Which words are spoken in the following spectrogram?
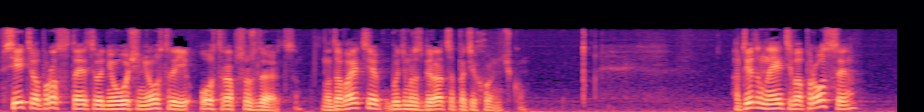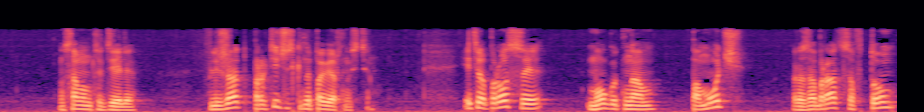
Все эти вопросы стоят сегодня очень остро и остро обсуждаются. Но давайте будем разбираться потихонечку. Ответы на эти вопросы на самом-то деле лежат практически на поверхности. Эти вопросы могут нам помочь разобраться в том,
